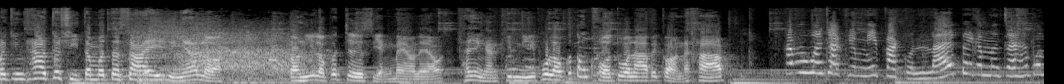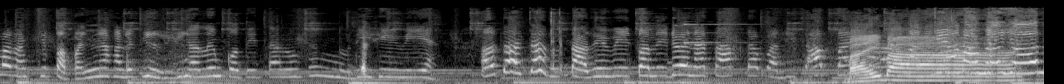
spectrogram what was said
มากินข้าวเจ้าฉีดตามมอเตอร์ไซค์อย่างเงี้ยเหรอ ตอนนี้เราก็เจอเสียงแมวแล้ว ถ้าอย่างนั้นคลิปนี้พวกเราก็ต้องขอตัวลาไปก่อนนะครับ ถ้าเพื่อนๆชอบคลิปนี้ฝากกดไลค์เป็นกำลังใจให้พวกเราทำคลิปต่อไปด้วยนะคะและอย่าลืมกดติดตามช่องหนูดีทีวีแล้วก็จ้าหนูตาทีวีตอนนี้ด้วยนะครับสวัสดีครับบ๊ายบายเดี๋ยวเราไปยน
